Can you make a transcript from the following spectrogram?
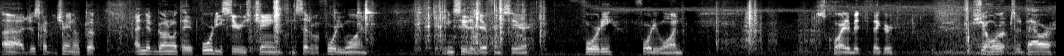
Uh, just got the chain hooked up. I ended up going with a 40 series chain instead of a 41. You can see the difference here. 40, 41. It's quite a bit thicker. Should hold up to the power.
